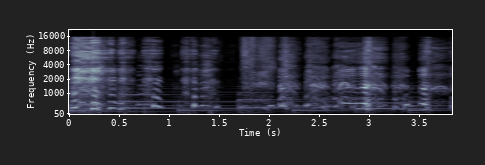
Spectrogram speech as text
呵呵呵呵呵呵呵呵呵呵呵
